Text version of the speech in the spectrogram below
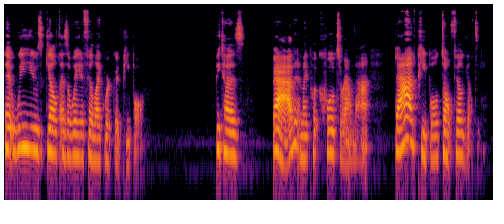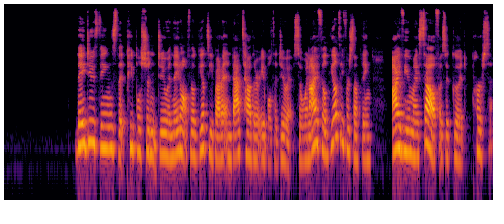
that we use guilt as a way to feel like we're good people. Because bad, and I put quotes around that, bad people don't feel guilty. They do things that people shouldn't do and they don't feel guilty about it, and that's how they're able to do it. So when I feel guilty for something, I view myself as a good person.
